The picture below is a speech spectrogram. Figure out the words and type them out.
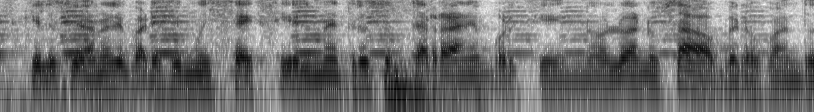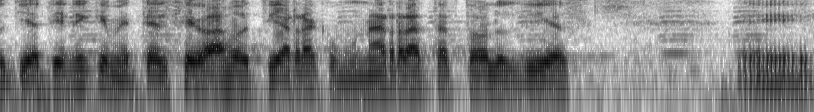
Es que a los ciudadanos les parece muy sexy el metro subterráneo porque no lo han usado, pero cuando ya tiene que meterse bajo tierra como una rata todos los días, eh,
